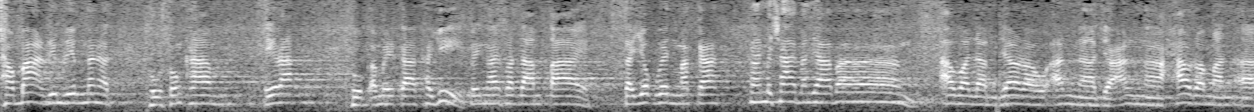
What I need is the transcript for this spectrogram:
ชาวบ้านริมๆนั่นถูกสงคราม อิรัก ถูกอเมริกาขยี้เป็นไงสดามตาย แต่ยกเว้นมักกะ ทำไมไม่ใช่ปัญญาบ้างอาวลัมยาเราอันนาจัลนาฮารมันอา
